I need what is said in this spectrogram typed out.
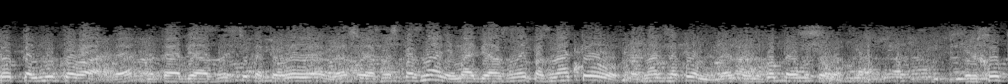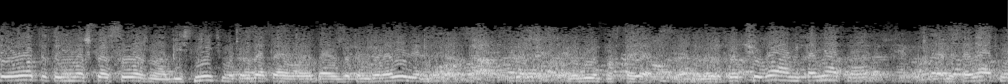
Ход Талмуд Тора, да, это обязанности, которые да, связаны с познанием. Мы обязаны познать Тору, познать законы, да, это ход Талмуд Тора. Ильхот и от это немножко сложно объяснить, мы когда-то да, об этом говорили. Будем повторять. Да? Вот чува непонятно, непонятно,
